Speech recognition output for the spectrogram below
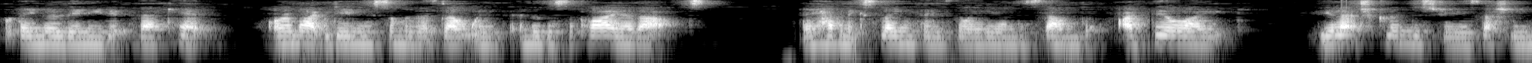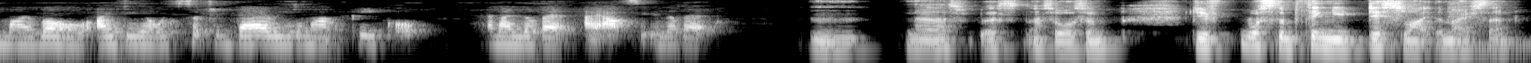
but they know they need it for their kit. Or I might be dealing with somebody that's dealt with another supplier that they haven't explained things the way they understand. I feel like the electrical industry, especially in my role, I deal with such a varied amount of people, and I love it. I absolutely love it. Mm. No, that's, that's that's awesome. Do you, what's the thing you dislike the most then?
